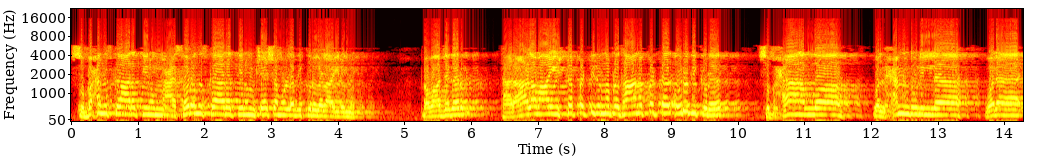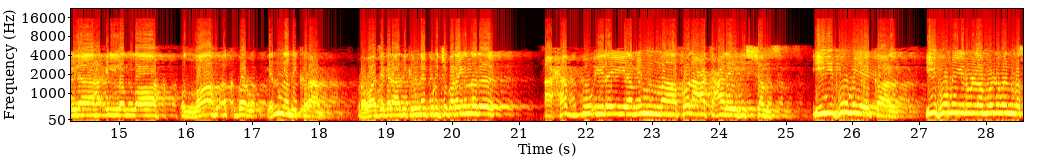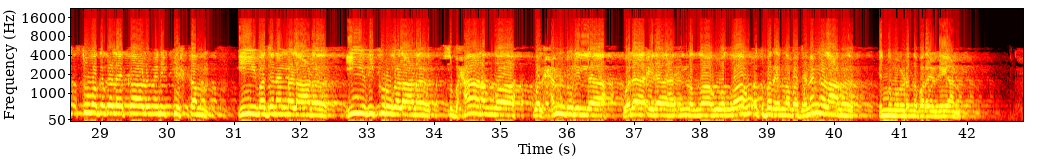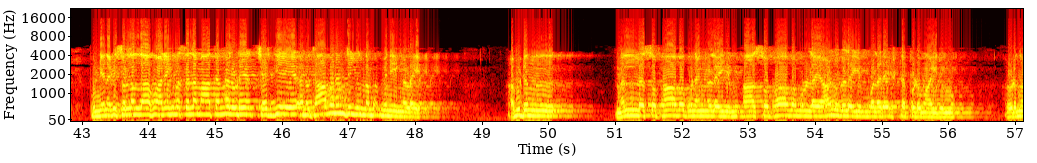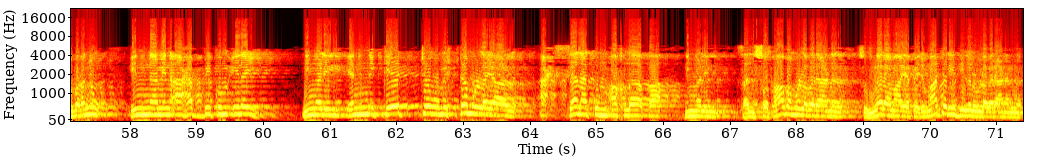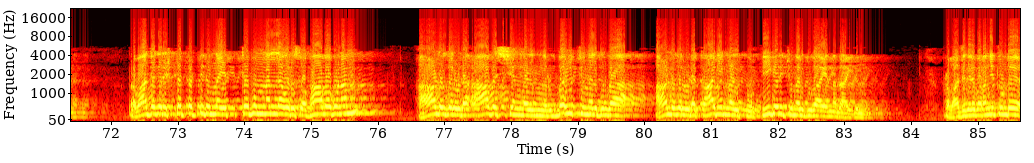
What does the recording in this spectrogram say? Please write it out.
സുബഹ നിസ്കാരത്തിനും അസുര നിസ്കാരത്തിനും ശേഷമുള്ള ദിക്കറുകളായിരുന്നു പ്രവാചകർ ധാരാളമായി ഇഷ്ടപ്പെട്ടിരുന്ന പ്രധാനപ്പെട്ട ഒരു ഇല്ലല്ലാഹ് വല്ലാഹു അക്ബർ എന്ന ദിക്കറാണ് പ്രവാചകർ ആ ദിക്റിനെ കുറിച്ച് പറയുന്നത് അഹബ്ബു ഇലയ്യ മിമ്മാ ഈ ഭൂമിയേക്കാൾ ഈ ഭൂമിയിലുള്ള മുഴുവൻ വസ്തുവകകളെക്കാളും എനിക്കിഷ്ടം ഈ വചനങ്ങളാണ് ഈ വിക്രുകളാണ് അക്ബർ എന്ന വചനങ്ങളാണ് എന്നും അവിടുന്ന് പറയുകയാണ്. പുണ്യനബി സല്ലാഹു അലൈഹി വസ്ലമ തങ്ങളുടെ ചര്യയെ അനുധാവനം ചെയ്യുന്ന മുഅ്മിനീങ്ങളെ അവിടുന്ന് നല്ല സ്വഭാവ ഗുണങ്ങളെയും ആ സ്വഭാവമുള്ള ആളുകളെയും വളരെ ഇഷ്ടപ്പെടുമായിരുന്നു. അവിടുന്ന് പറഞ്ഞു ഇന്നമിൻ അഹബിക്കും ഇലൈ. നിങ്ങളിൽ എനിക്കേറ്റവും ഇഷ്ടമുള്ളയാൾ അഹ്സനക്കും അഖ്ലാഖ. നിങ്ങളിൽ സൽസ്വഭാവമുള്ളവരാണ് സുന്ദരമായ പെരുമാറ്റ രീതികളുള്ളവരാണെന്ന് പ്രവാചകർ ഇഷ്ടപ്പെട്ടിരുന്ന ഏറ്റവും നല്ല ഒരു സ്വഭാവ ഗുണം ആളുകളുടെ ആവശ്യങ്ങൾ നിർവഹിച്ചു നൽകുക ആളുകളുടെ കാര്യങ്ങൾ പൂർത്തീകരിച്ചു നൽകുക എന്നതായിരുന്നു. പ്രവാചകർ പറഞ്ഞിട്ടുണ്ട്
